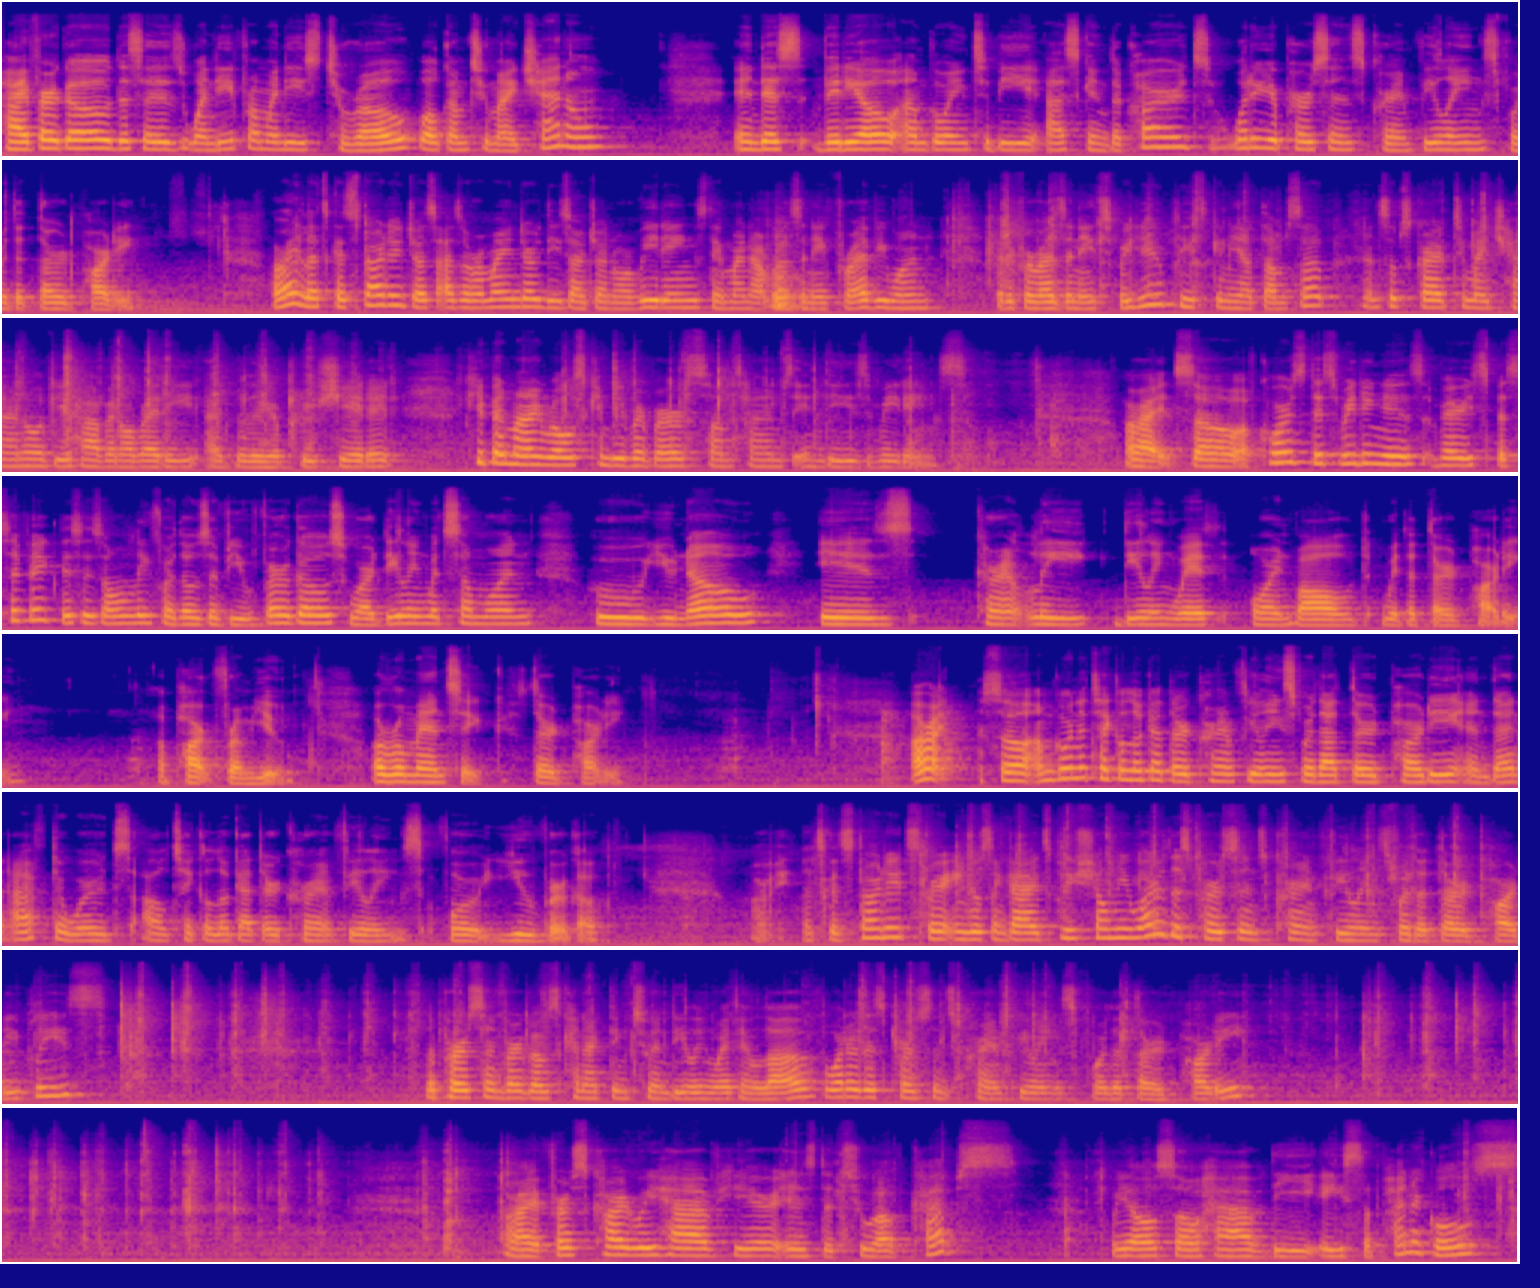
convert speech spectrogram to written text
Hi Virgo, this is Wendy from Wendy's Tarot. Welcome to my channel. In this video, I'm going to be asking the cards, what are your person's current feelings for the third party? All right, let's get started. Just as a reminder, these are general readings. They might not resonate for everyone, but if it resonates for you, please give me a thumbs up and subscribe to my channel if you haven't already. I'd really appreciate it. Keep in mind, roles can be reversed sometimes in these readings. All right, so of course, this reading is very specific. This is only for those of you Virgos who are dealing with someone who you know is currently dealing with or involved with a third party apart from you, a romantic third party. All right, so I'm going to take a look at their current feelings for that third party, and then afterwards, I'll take a look at their current feelings for you, Virgo. All right, let's get started. Spirit angels and guides, please show me what are this person's current feelings for the third party, please? The person Virgo's connecting to and dealing with in love, what are this person's current feelings for the third party? All right, first card we have here is the Two of Cups. We also have the Ace of Pentacles.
